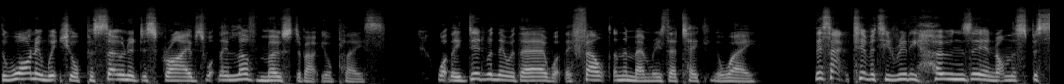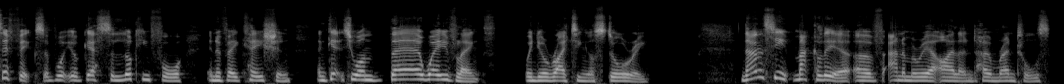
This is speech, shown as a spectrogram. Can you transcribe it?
the one in which your persona describes what they love most about your place, what they did when they were there, what they felt, and the memories they're taking away. This activity really hones in on the specifics of what your guests are looking for in a vacation and gets you on their wavelength when you're writing your story. Nancy McAleer of Anna Maria Island Home Rentals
